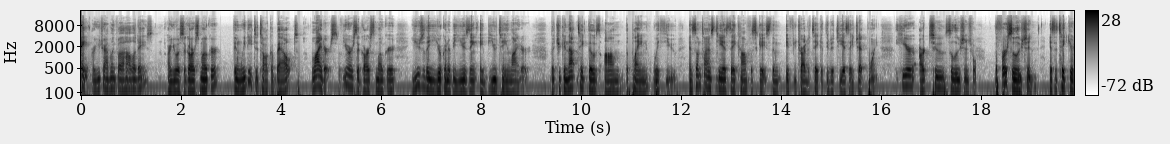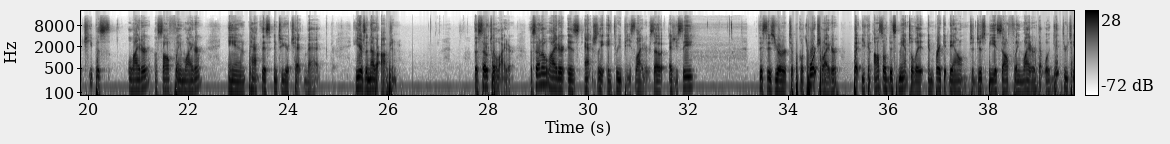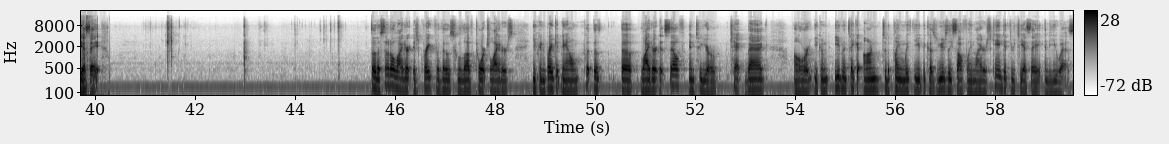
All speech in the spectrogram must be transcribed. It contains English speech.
Hey, are you traveling for the holidays? Are you a cigar smoker? Then we need to talk about lighters. If you're a cigar smoker, usually you're going to be using a butane lighter, but you cannot take those on the plane with you. And sometimes TSA confiscates them if you try to take it through the TSA checkpoint. Here are two solutions for. The first solution is to take your cheapest lighter, a soft flame lighter, and pack this into your check bag. Here's another option. The Soto lighter. The Soto lighter is actually a three-piece lighter. So as you see, this is your typical torch lighter, but you can also dismantle it and break it down to just be a soft flame lighter that will get through TSA. So the Soto lighter is great for those who love torch lighters. You can break it down, put the, the lighter itself into your check bag, or you can even take it on to the plane with you because usually soft flame lighters can get through TSA in the US.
